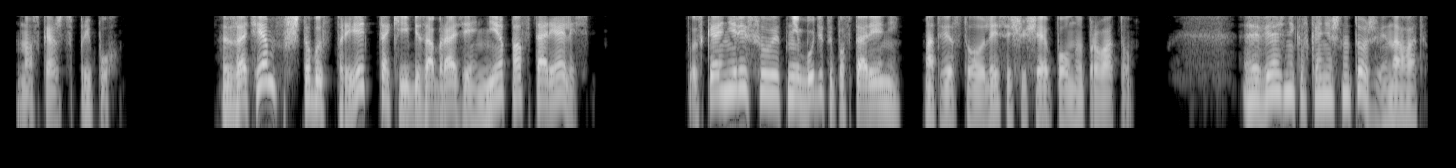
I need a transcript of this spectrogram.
Но, кажется, припух. «Затем, чтобы впредь такие безобразия не повторялись». «Пускай не рисует, не будет и повторений», — ответствовал Лесь, ощущая полную правоту. «Э, «Вязников, конечно, тоже виноват»,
